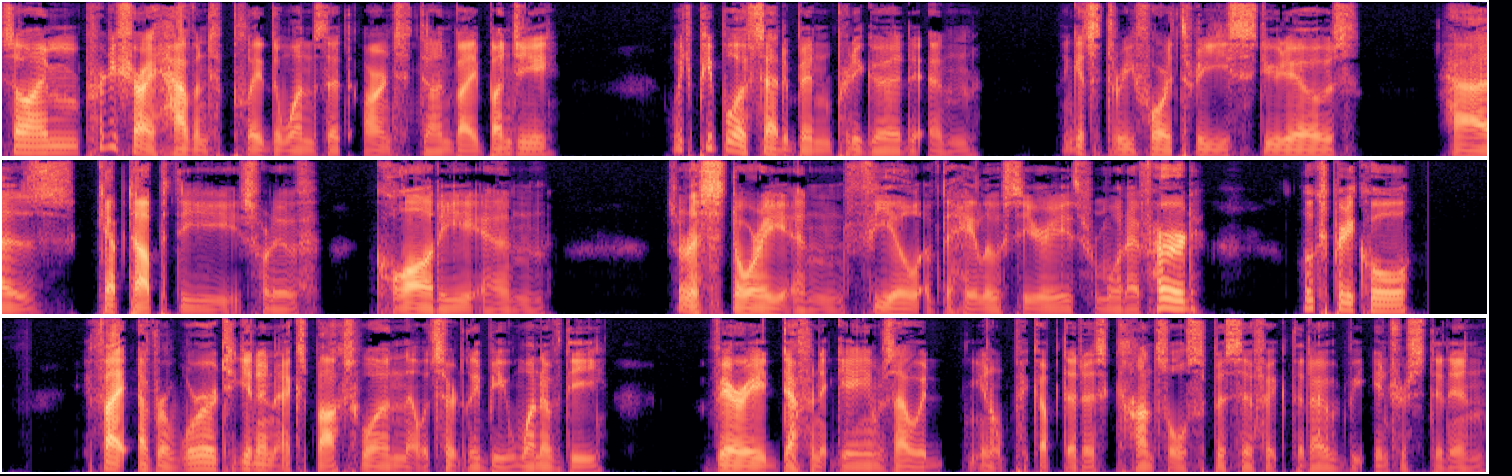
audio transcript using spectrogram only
So I'm pretty sure I haven't played the ones that aren't done by Bungie, which people have said have been pretty good, and I think it's 343 Studios has kept up the sort of quality and sort of story and feel of the Halo series from what I've heard. Looks pretty cool. If I ever were to get an Xbox One, that would certainly be one of the very definite games I would, you know, pick up that is console specific that I would be interested in.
